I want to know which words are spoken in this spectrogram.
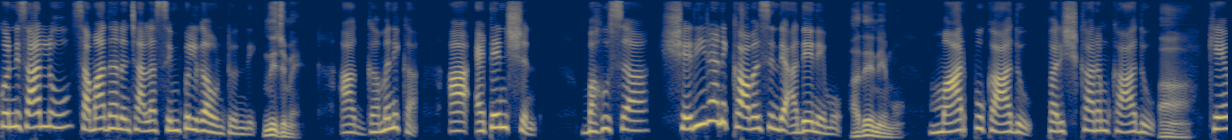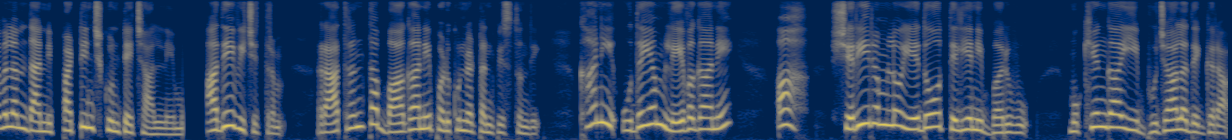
కొన్నిసార్లు సమాధానం చాలా సింపుల్గా ఉంటుంది. నిజమే. ఆ గమనిక ఆ అటెన్షన్ బహుశా శరీరానికి కావలసిందే అదేనేమో. అదేనేమో. మార్పు కాదు పరిష్కారం కాదు. కేవలం దాన్ని పట్టించుకుంటే చాలనేమో. అదే విచిత్రం. రాత్రంతా బాగానే పడుకున్నట్టనిపిస్తుంది. కాని ఉదయం లేవగానే ఆహ్ శరీరంలో ఏదో తెలియని బరువు. ముఖ్యంగా ఈ భుజాల దగ్గర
